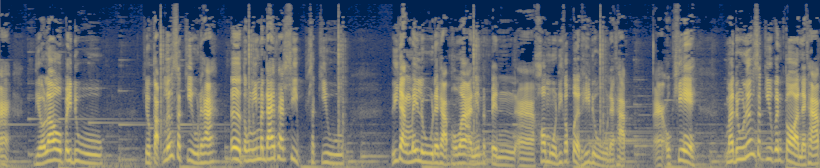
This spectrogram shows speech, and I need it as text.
อะเดี๋ยวเราไปดูเกี่ยวกับเรื่องสกิลนะฮะเออตรงนี้มันได้แพสซีฟสกิลหรือยังไม่รู้นะครับ เพราะว่าอันนี้มันเป็นอ่าข้อมูลที่เขาเปิดให้ดูนะครับอะโอเค มาดูเรื่องสกิลกันก่อนนะครับ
